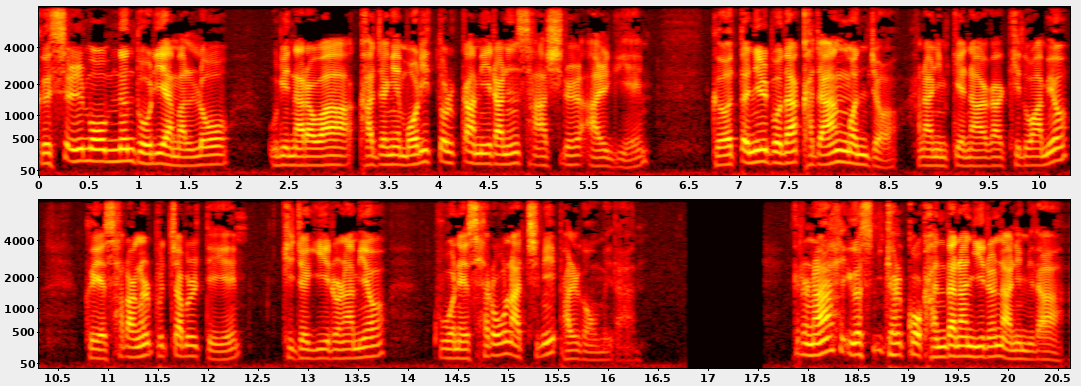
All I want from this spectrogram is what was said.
그 쓸모없는 돌이야말로 우리나라와 가정의 머릿돌감이라는 사실을 알기에 그 어떤 일보다 가장 먼저 하나님께 나아가 기도하며 그의 사랑을 붙잡을 때에 기적이 일어나며 구원의 새로운 아침이 밝아옵니다. 그러나 이것은 결코 간단한 일은 아닙니다.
